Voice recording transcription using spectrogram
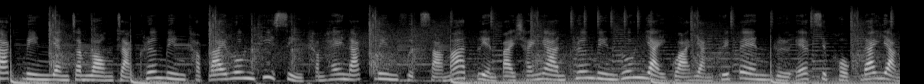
นักบินยังจำลองจากเครื่องบินขับไล่รุ่นที่ 4ทำให้นักบินฝึกสามารถเปลี่ยนไปใช้งานเครื่องบินรุ่นใหญ่กว่าอย่าง Gripen หรือ F16 ได้อย่าง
